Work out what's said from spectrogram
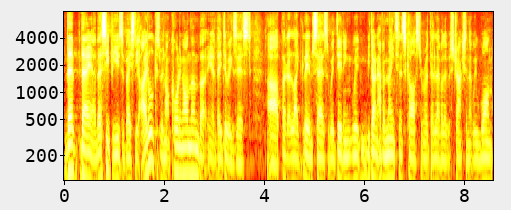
They're, they, you know, their CPUs are basically idle because we're not calling on them, but you know, they do exist. Uh, but like Liam says, we're dealing, we, we don't have a maintenance cost or at the level of abstraction that we want.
